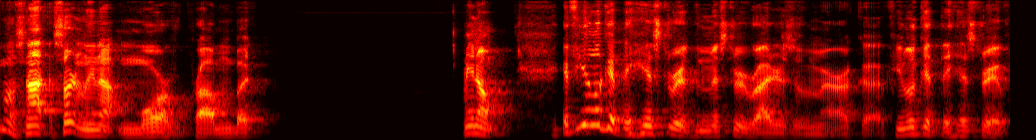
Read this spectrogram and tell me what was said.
Well, it's not certainly not more of a problem, but you know, if you look at the history of the mystery writers of America, if you look at the history of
